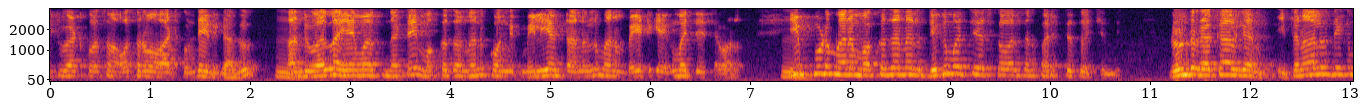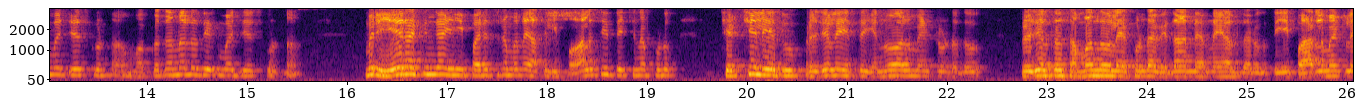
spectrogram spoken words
ఇటువంటి కోసం అవసరం వాటికి ఉండేది కాదు. అందువల్ల ఏమవుతుందంటే మొక్కజొన్నను కొన్ని మిలియన్ టన్నులు మనం బయటికి ఎగుమతి చేసేవాళ్ళం. ఇప్పుడు మనం మొక్కజొన్నలు దిగుమతి చేసుకోవాల్సిన పరిస్థితి వచ్చింది. రెండు రకాలుగా ఇథనాలు దిగుమతి చేసుకుంటున్నాం మొక్కజొన్నలు దిగుమతి చేసుకుంటున్నాం మరి ఏ రకంగా ఈ పరిశ్రమని అసలు ఈ పాలసీ తెచ్చినప్పుడు చర్చ లేదు ప్రజల ఇన్వాల్వ్మెంట్ ఉండదు ప్రజలతో సంబంధం లేకుండా విధాన నిర్ణయాలు జరుగుతాయి పార్లమెంట్లో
